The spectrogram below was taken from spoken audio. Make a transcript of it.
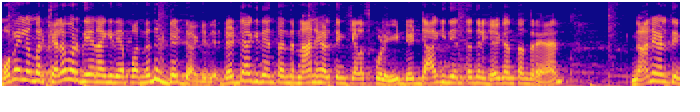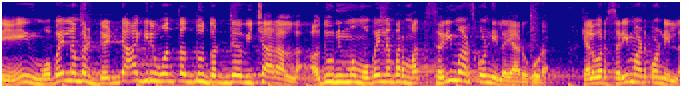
ಮೊಬೈಲ್ ನಂಬರ್ ಕೆಲವರದ್ದು ಏನಾಗಿದೆಯಪ್ಪ ಅಂತಂದ್ರೆ ಡೆಡ್ ಆಗಿದೆ. ಡೆಡ್ ಆಗಿದೆ ಅಂತಂದ್ರೆ ನಾನು ಹೇಳ್ತೀನಿ ಕೇಳಿಸ್ಕೊಳ್ಳಿ. ಡೆಡ್ ಆಗಿದೆ ಅಂತಂದ್ರೆ ಹೇಗಂತಂದ್ರೆ, ನಾನು ಹೇಳ್ತೀನಿ ಮೊಬೈಲ್ ನಂಬರ್ ಡೆಡ್ ಆಗಿರುವಂಥದ್ದು ದೊಡ್ಡ ವಿಚಾರ ಅಲ್ಲ. ಅದು ನಿಮ್ಮ ಮೊಬೈಲ್ ನಂಬರ್ ಮತ್ತೆ ಸರಿ ಮಾಡಿಸ್ಕೊಂಡಿಲ್ಲ ಯಾರು ಕೂಡ. ಕೆಲವರು ಸರಿ ಮಾಡ್ಕೊಂಡಿಲ್ಲ.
